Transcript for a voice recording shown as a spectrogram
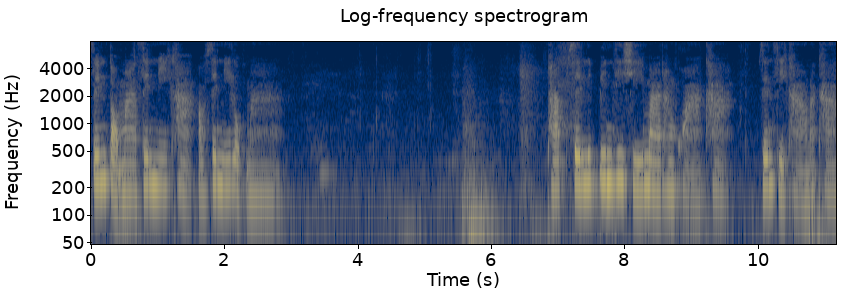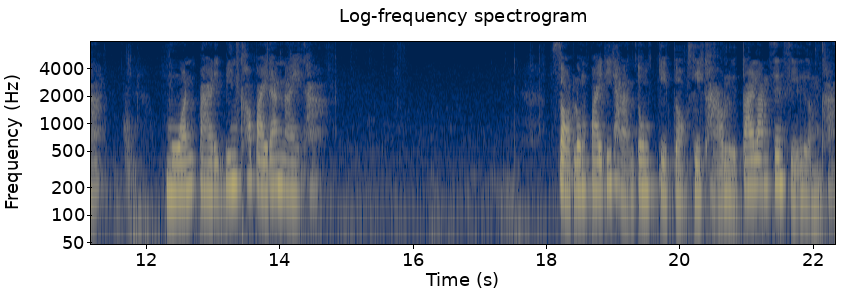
เส้นต่อมาเส้นนี้ค่ะ เอาเส้นนี้หลบมาพับเส้นริบบิ้นที่ชี้มาทางขวาค่ะ เส้นสีขาวนะคะ ม้วนปลายริบบิ้นเข้าไปด้านในค่ะ สอดลงไปที่ฐานตรงกลีบดอกสีขาวหรือใต้ล่างเส้นสีเหลืองค่ะ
